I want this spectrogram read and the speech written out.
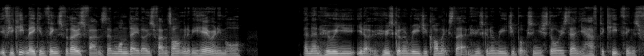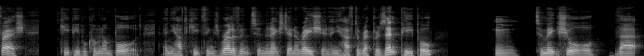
if you keep making things for those fans then one day those fans aren't going to be here anymore. And then who are you you know who's going to read your comics then? Who's going to read your books and your stories then? You have to keep things fresh keep people coming on board and you have to keep things relevant to the next generation and you have to represent people Hmm. to make sure that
